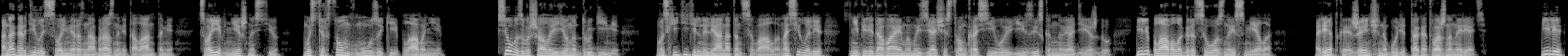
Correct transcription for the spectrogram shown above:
Она гордилась своими разнообразными талантами, своей внешностью, мастерством в музыке и плавании. Все возвышало ее над другими, Восхитительно ли она танцевала, носила ли с непередаваемым изяществом красивую и изысканную одежду, или плавала грациозно и смело. Редкая женщина будет так отважно нырять. Или,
